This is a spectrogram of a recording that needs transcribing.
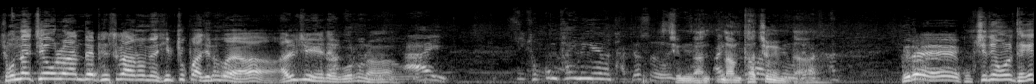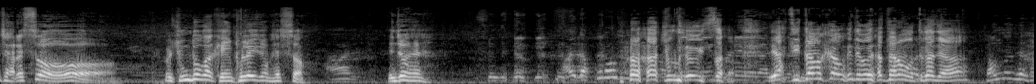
존나 뛰어 올라갔는데 패스가 안 오면 힘 쭉 빠지는 거야. 알지? 내가 모르나. 아이, 조금 타이밍에는 다 꼈어. 지금 남, 아니, 남타중입니다. 내가 그래, 국진이 오늘 되게 잘했어. 중도가 개인 플레이 좀 했어. 인정해. 아니, 나 끊어. 중도 여기 있어. 야, 뒷담화 까고 있는데 거기 나타나면 어떡하냐? 접는 데서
